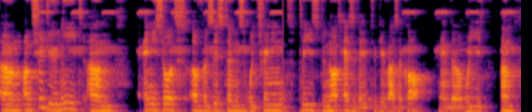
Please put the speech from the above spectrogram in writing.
um, um, should you need um, any sort of assistance with training, please do not hesitate to give us a call. And uh, we um,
